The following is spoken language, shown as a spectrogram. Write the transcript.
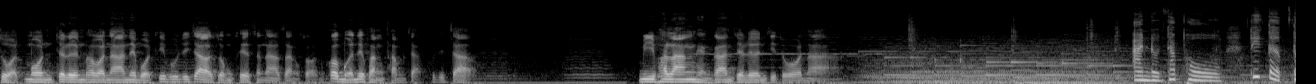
สวดมนต์เจริญภาวนาในบทที่พระพุทธเจ้าทรงเทศนาสั่งสอน ก็เหมือนได้ฟังธรรมจากพระพุทธเจ้า มีพลังแห่งการเจริญจิตภาวนา อานนทโพที่เติบโต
